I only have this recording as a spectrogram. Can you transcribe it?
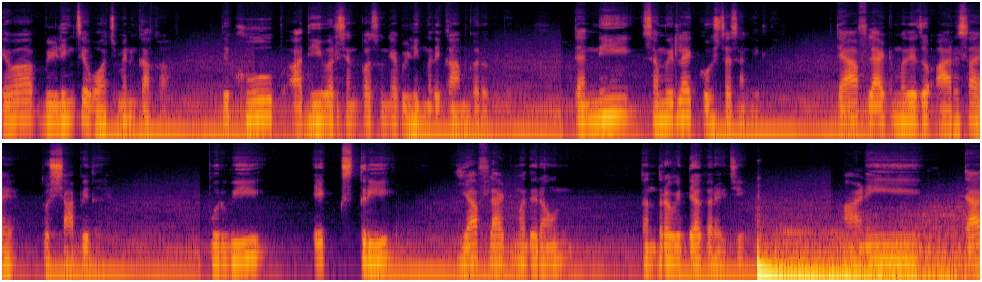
तेव्हा बिल्डिंगचे वॉचमॅन काका ते खूप आधी वर्षांपासून या बिल्डिंगमध्ये काम करत होते त्यांनी समीरला एक गोष्ट सांगितली. त्या फ्लॅटमध्ये जो आरसा आहे तो शापित आहे. पूर्वी एक स्त्री या फ्लॅटमध्ये राहून तंत्रविद्या करायची आणि त्या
